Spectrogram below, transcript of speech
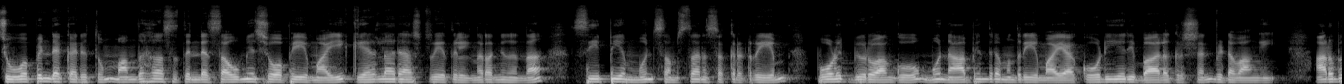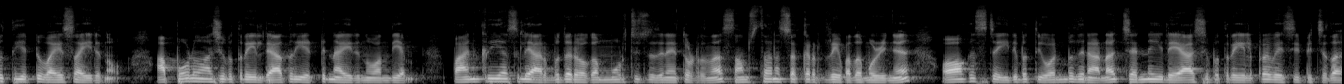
ചുവപ്പിന്റെ കരുത്തും മന്ദഹാസത്തിന്റെ സൗമ്യശോഭയുമായി കേരള രാഷ്ട്രീയത്തിൽ നിറഞ്ഞുനിന്ന സി പി എം മുൻ സംസ്ഥാന സെക്രട്ടറിയും പോളിറ്റ് ബ്യൂറോ അംഗവും മുൻ ആഭ്യന്തരമന്ത്രിയുമായ കോടിയേരി ബാലകൃഷ്ണൻ വിടവാങ്ങി. അറുപത്തിയെട്ട് വയസ്സായിരുന്നു. അപ്പോളോ ആശുപത്രിയിൽ രാത്രി എട്ടിനായിരുന്നു അന്ത്യം. പാൻക്രിയാസിലെ അർബുദ രോഗം മൂർച്ഛിച്ചതിനെ തുടർന്ന് സംസ്ഥാന സെക്രട്ടറി പദമൊഴിഞ്ഞ് ഓഗസ്റ്റ് ഇരുപത്തി ഒൻപതിനാണ് ചെന്നൈയിലെ ആശുപത്രിയിൽ പ്രവേശിപ്പിച്ചത്.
